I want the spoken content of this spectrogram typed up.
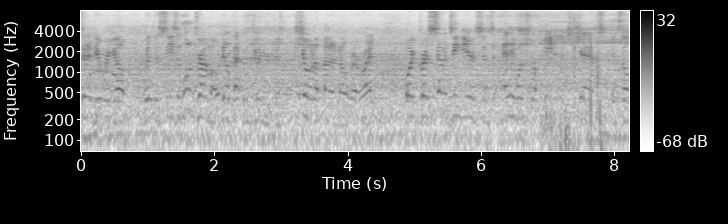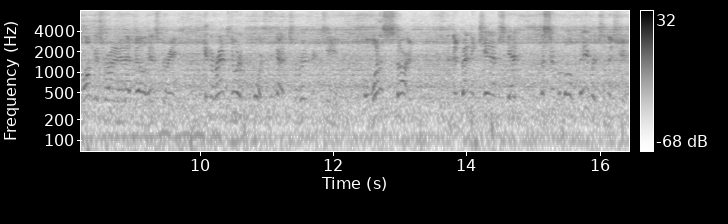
Here we go with the season. A little drama. Odell Beckham Jr. just showing up out of nowhere, right? Boy, Chris, 17 years since anyone's repeated its champs. It's the longest run in NFL history. Can the Rams do it? Of course. They've got a terrific team. But what a start. The defending champs get the Super Bowl favorites this year.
